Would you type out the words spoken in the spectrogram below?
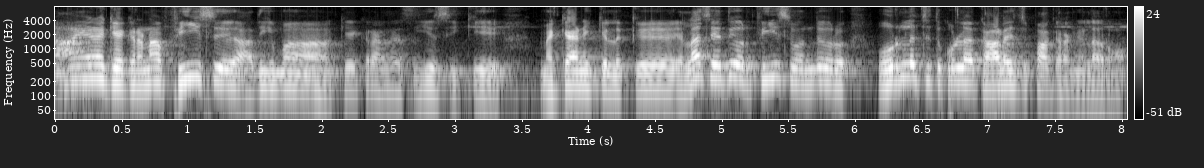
நான் என்ன கேட்குறேன்னா ஃபீஸு அதிகமாக கேட்குறாங்க சிஎஸ்சிக்கு மெக்கானிக்கலுக்கு எல்லாம் சேர்த்து ஒரு ஃபீஸ் வந்து ஒரு ஒரு லட்சத்துக்குள்ளே காலேஜ் பார்க்குறாங்க எல்லாரும்.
